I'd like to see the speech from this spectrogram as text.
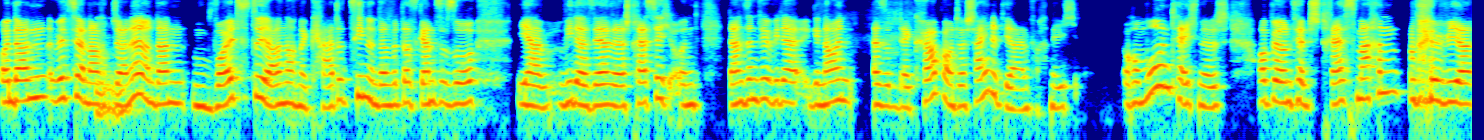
und dann willst du ja noch mhm. journal und dann wolltest du ja auch noch eine Karte ziehen und dann wird das Ganze so, ja, wieder sehr, sehr stressig und dann sind wir wieder genau in, also der Körper unterscheidet ja einfach nicht hormontechnisch, ob wir uns jetzt Stress machen, weil wir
